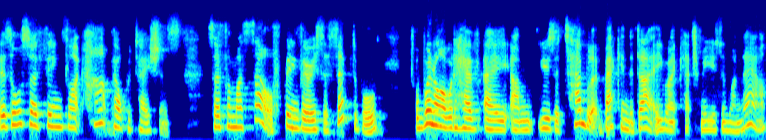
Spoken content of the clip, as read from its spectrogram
There's also things like heart palpitations. So for myself, being very susceptible, when I would have a um, use a tablet back in the day, you won't catch me using one now,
